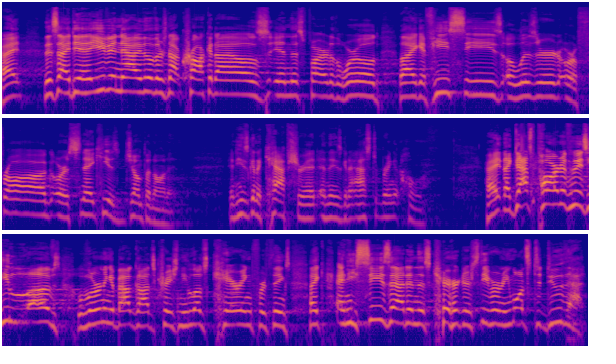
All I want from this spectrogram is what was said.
Right? This idea, even now, even though there's not crocodiles in this part of the world, like if he sees a lizard or a frog or a snake, he is jumping on it. And he's going to capture it and then he's going to ask to bring it home. Right? Like that's part of who he is. He loves learning about God's creation. He loves caring for things. Like, and he sees that in this character, Steve Irwin. He wants to do that.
